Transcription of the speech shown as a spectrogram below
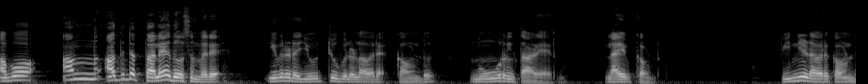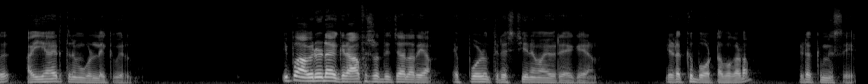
അപ്പോൾ അന്ന് അതിന്റെ തലേ ദിവസം വരെ ഇവരുടെ യൂട്യൂബിലുള്ളവരെ കൗണ്ട് നൂറിൽ താഴെയായിരുന്നു. ലൈവ് കൗണ്ട് പിന്നീട് അവരെ കൗണ്ട് അയ്യായിരത്തിന് മുകളിലേക്ക് വരുന്നു. ഇപ്പോൾ അവരുടെ ഗ്രാഫ് ശ്രദ്ധിച്ചാൽ അറിയാം എപ്പോഴും തിരശ്ചീനമായ ഒരു രേഖയാണ്. ഇടയ്ക്ക് ബോട്ട് അപകടം ഇടയ്ക്ക് മിസൈൽ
